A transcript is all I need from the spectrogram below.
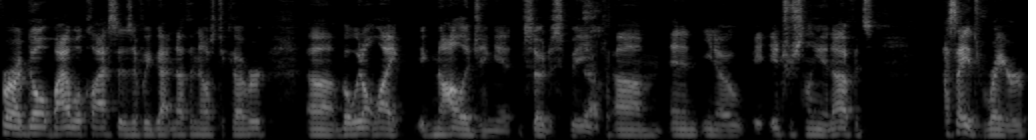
for our adult Bible classes if we've got nothing else to cover. Uh, but we don't like acknowledging it, so to speak. Yeah. Um, and you know, interestingly enough, it's I say it's rare.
